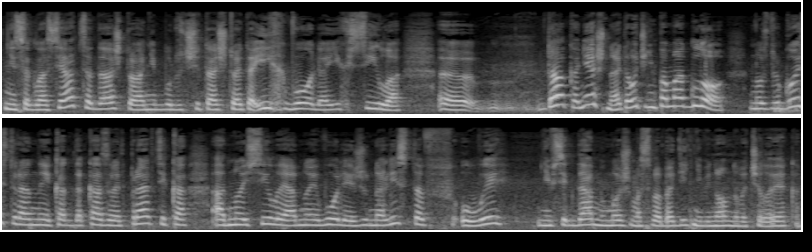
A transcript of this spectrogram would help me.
не согласятся, да, что они будут считать, что это их воля, их сила. Э, да, конечно, это очень помогло. Но с другой стороны, как доказывает практика, практика одной силы, одной воли журналистов, увы, не всегда мы можем освободить невиновного человека.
